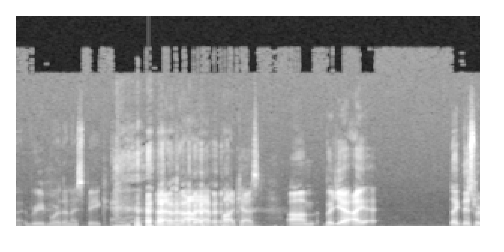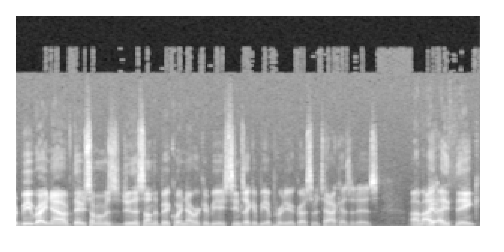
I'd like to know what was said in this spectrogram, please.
I read more than I speak. I don't know how I have a podcast. Um, but yeah, I like this would be right now if there's someone was to do this on the Bitcoin network. It'd be it seems like it'd be a pretty aggressive attack as it is. Um, Yeah. I, I think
